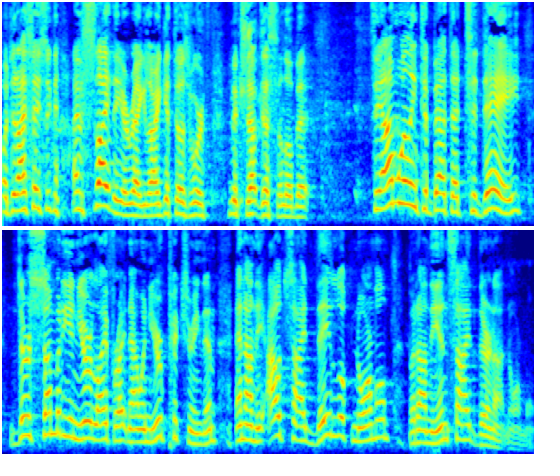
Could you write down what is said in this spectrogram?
Oh, did I say significant? I'm slightly irregular. I get those words mixed up just a little bit. See, I'm willing to bet that today there's somebody in your life right now and you're picturing them, and on the outside they look normal, but on the inside they're not normal.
